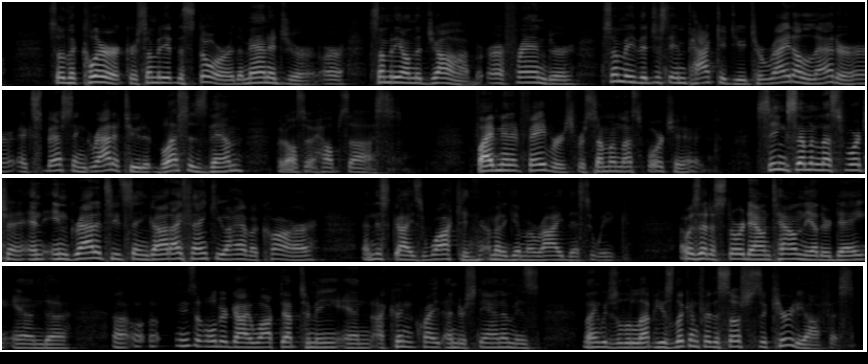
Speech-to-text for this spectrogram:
So the clerk or somebody at the store, or the manager, or somebody on the job, or a friend, or somebody that just impacted you, to write a letter expressing gratitude, it blesses them, but also helps us. Five minute favors for someone less fortunate. Seeing someone less fortunate and in gratitude saying, God, I thank you, I have a car, and this guy's walking. I'm going to give him a ride this week. I was at a store downtown the other day, and uh, uh, he's an older guy, walked up to me, and I couldn't quite understand him. His language was a little up. He was looking for the Social Security office.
